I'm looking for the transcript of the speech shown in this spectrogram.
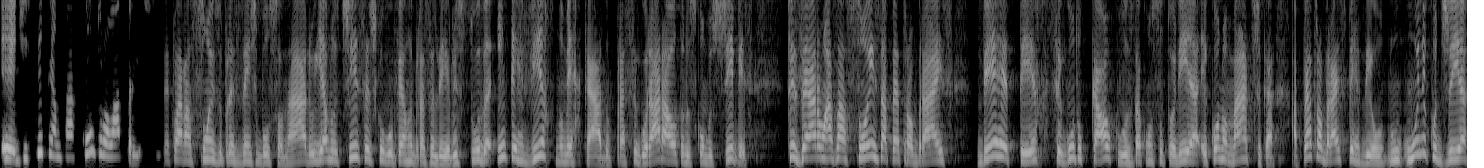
de se tentar controlar preços. Declarações do presidente Bolsonaro e a notícia de que o governo brasileiro estuda intervir no mercado para segurar a alta dos combustíveis fizeram as ações da Petrobras derreter, segundo cálculos da consultoria economática, a Petrobras perdeu, num único dia,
